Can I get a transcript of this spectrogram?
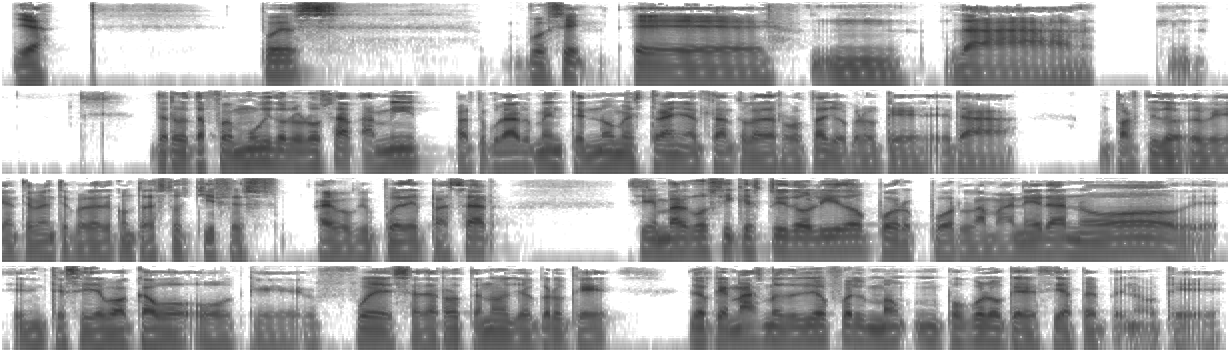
Ya. Pues, pues sí, eh, mm, la derrota fue muy dolorosa. A mí, particularmente, no me extraña tanto la derrota. Yo creo que era un partido, evidentemente, perder contra estos Chiefs algo que puede pasar. Sin embargo, sí que estoy dolido por, por la manera, ¿no?, en que se llevó a cabo o que fue esa derrota, ¿no? Yo creo que lo que más me dolió fue el un poco lo que decía Pepe, ¿no? Que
